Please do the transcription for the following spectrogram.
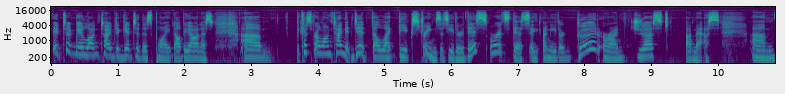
It took me a long time to get to this point. I'll be honest. Um, because for a long time it did feel like the extremes. It's either this or it's this. I'm either good or I'm just a mess. Um,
